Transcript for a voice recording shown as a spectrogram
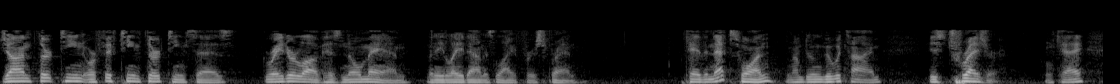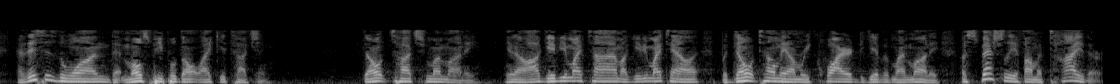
John 13 or 15:13 says, "Greater love has no man than he lay down his life for his friend." Okay, the next one, and I'm doing good with time, is treasure. Okay? Now, this is the one that most people don't like you touching. Don't touch my money. You know, I'll give you my time, I'll give you my talent, but don't tell me I'm required to give it my money, especially if I'm a tither.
